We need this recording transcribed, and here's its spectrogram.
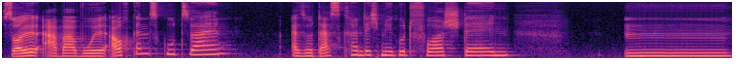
soll aber wohl auch ganz gut sein. Also das könnte ich mir gut vorstellen. Mmh.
